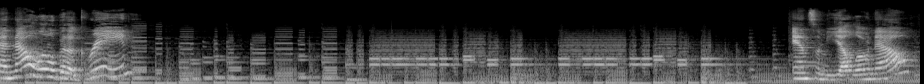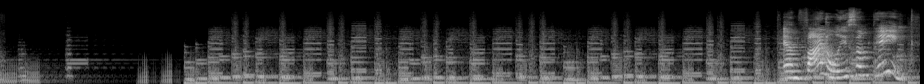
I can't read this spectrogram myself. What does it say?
And now a little bit of green. And some yellow now. And finally, some pink.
